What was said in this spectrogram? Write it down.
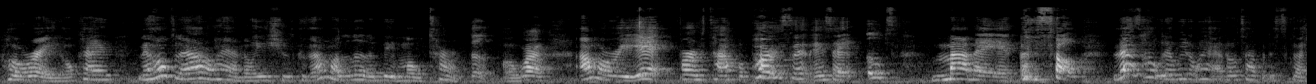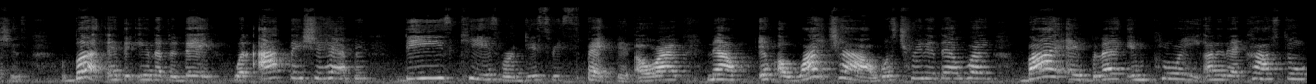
parade, okay? Now, hopefully I don't have no issues because I'm a little bit more turned up, all right? I'm a react first type of person and say, oops, my bad. so let's hope that we don't have those type of discussions. But at the end of the day, what I think should happen these kids were disrespected, all right? Now, if a white child was treated that way by a black employee under that costume,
